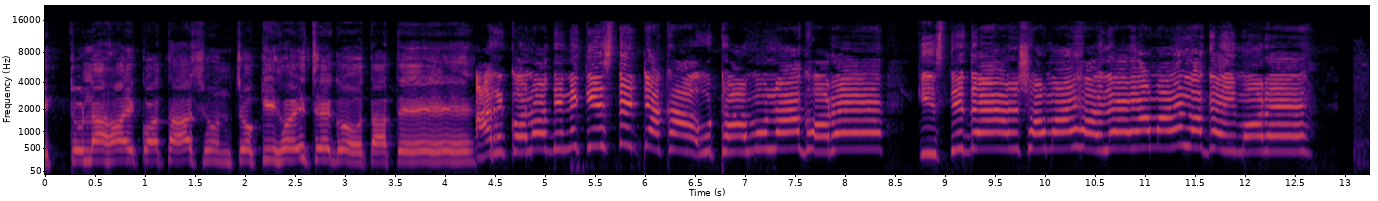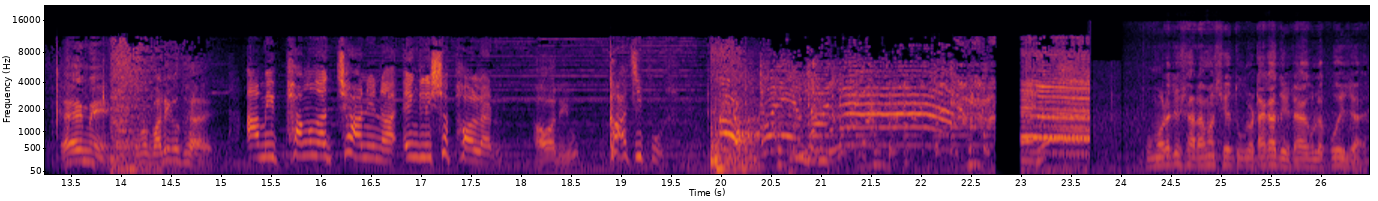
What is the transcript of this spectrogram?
একটু না হয় কথা শুনছো কি হয়েছে গো তাতে? আর কোনদিন কিস্তির টাকা উঠামু না ঘরে। কিস্তি দেওয়ার সময় হলে আমায় লাগেই মরে। এই মেয়ে তোমার বাড়ি কোথায়? আমি বাংলা জানি না ইংলিশে বলেন। How are you Gazipur. তোমার যে সারা মাসে এতগুলো টাকা দিয়ে টাকাগুলো কই যায়?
